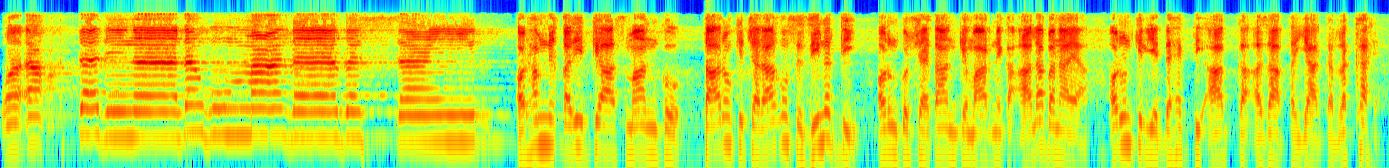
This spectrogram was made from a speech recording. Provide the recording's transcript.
وَأَعْتَدْنَا لَهُمْ عَذَابَ السَّعِيرِ اور ہم نے قریب کے آسمان کو تاروں کے چراغوں سے زینت دی اور ان کو شیطان کے مارنے کا آلہ بنایا اور ان کے لیے دہکتی آگ کا عذاب تیار کر رکھا ہے۔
